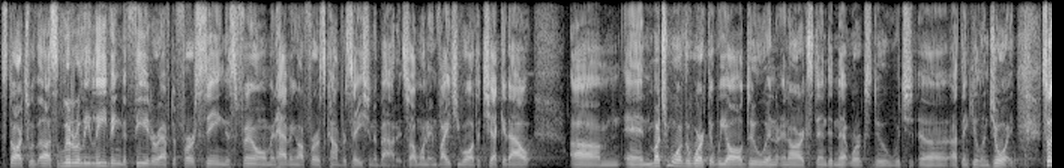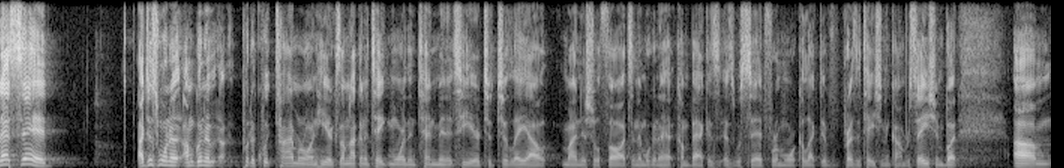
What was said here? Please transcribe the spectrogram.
starts with us literally leaving the theater after first seeing this film and having our first conversation about it. So I want to invite you all to check it out. Um, and much more of the work that we all do in, in our extended networks do, which uh, I think you'll enjoy. So that said, I just want to, I'm going to put a quick timer on here because I'm not going to take more than 10 minutes here to, to lay out my initial thoughts, and then we're going to come back, as, as was said, for a more collective presentation and conversation. But um,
